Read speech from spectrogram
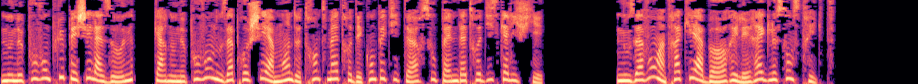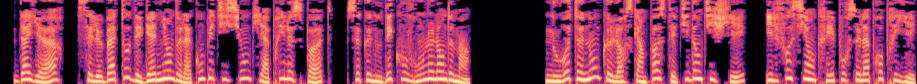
nous ne pouvons plus pêcher la zone, car nous ne pouvons nous approcher à moins de 30 mètres des compétiteurs sous peine d'être disqualifiés. Nous avons un traqué à bord et les règles sont strictes. D'ailleurs, c'est le bateau des gagnants de la compétition qui a pris le spot, ce que nous découvrons le lendemain. Nous retenons que lorsqu'un poste est identifié, il faut s'y ancrer pour se l'approprier.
